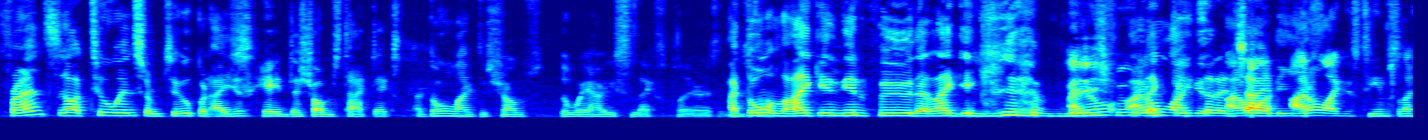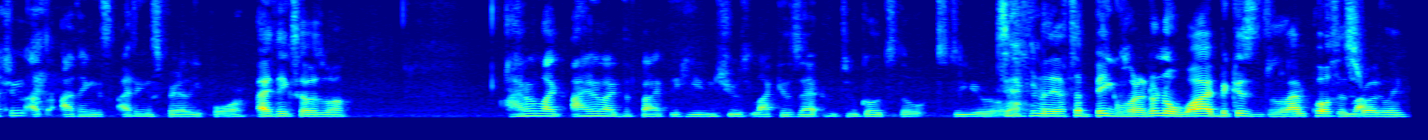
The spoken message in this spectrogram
France got two wins from two, but I just hate Deschamps' tactics. I don't like Deschamps the way how he selects players. I don't stuff. like Indian food. I like English, British food I don't like like pizza it. and I don't Chinese. Like, I don't like his team selection. I, th- I think it's I think it's fairly poor. I think so as well. I don't like I don't like the fact that he didn't choose Lacazette to go to the to the Euro. Definitely, that's a big one. I don't know why because the lamppost is La- struggling.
